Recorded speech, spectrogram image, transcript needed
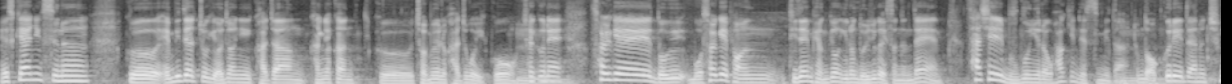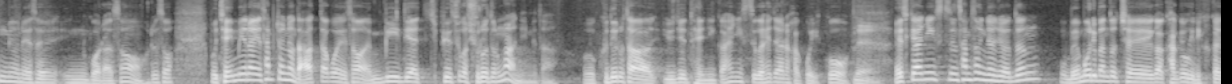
SK하이닉스는 그 엔비디아 쪽이 여전히 가장 강력한 그 점유율을 가지고 있고 음. 최근에 설계 노이 뭐 설계 변 디자인 변경 이런 논의가 있었는데 사실 무근이라고 확인됐습니다. 좀 음. 더 업그레이드하는 측면에서인 거라서 그래서 뭐 제미나이 3.0 나왔다고 해서 엔비디아 GPU 수가 줄어드는 건 아닙니다. 어, 그대로 다 유지되니까 하이닉스가 해자를 갖고 있고 네. SK 하이닉스든 삼성전자든 뭐 메모리 반도체가 가격이 이렇게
